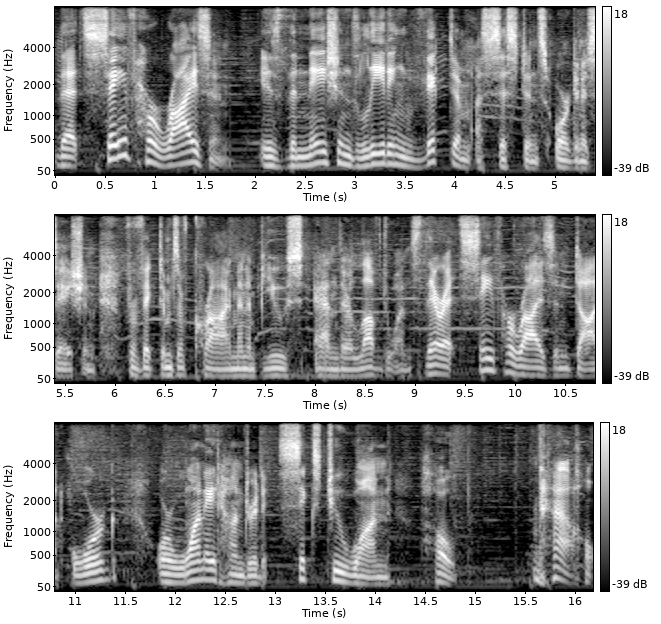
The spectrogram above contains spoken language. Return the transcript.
that Safe Horizon is the nation's leading victim assistance organization for victims of crime and abuse and their loved ones. They're at safehorizon.org or 1 800 621 HOPE. Now,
